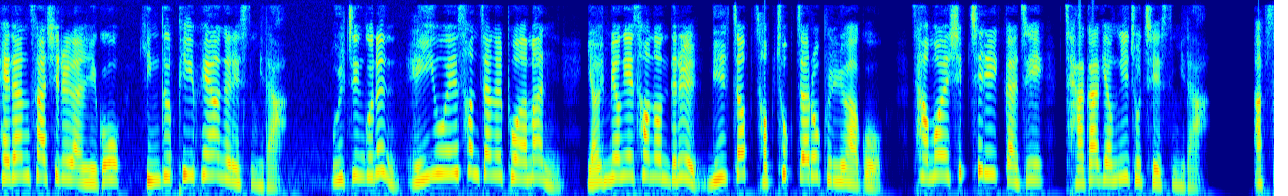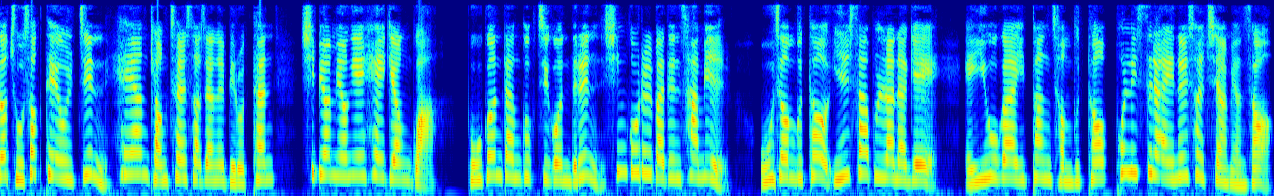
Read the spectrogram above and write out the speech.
해당 사실을 알리고 긴급히 회항을 했습니다. 울진군은 A호의 선장을 포함한 10명의 선원들을 밀접 접촉자로 분류하고 3월 17일까지 자가격리 조치했습니다. 앞서 조석태 울진 해양경찰서장을 비롯한 10여 명의 해경과 보건당국 직원들은 신고를 받은 3일 오전부터 일사불란하게 A호가 입항 전부터 폴리스 라인을 설치하면서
